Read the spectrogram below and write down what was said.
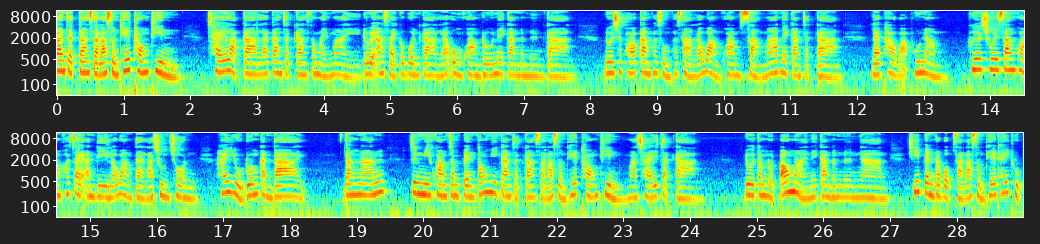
การจัดการสารสนเทศท้องถิ่น ใช้หลักการและการจัดการสมัยใหม่ โดยอาศัยกระบวนการและองค์ความรู้ในการดำเนินการ โดยเฉพาะการผสมผสานระหว่างความสามารถในการจัดการ และภาวะผู้นำเพื่อช่วยสร้างความเข้าใจอันดีระหว่างแต่ละชุมชน ให้อยู่ร่วมกันได้ ดังนั้น จึงมีความจำเป็นต้องมีการจัดการสารสนเทศท้องถิ่นมาใช้จัดการ โดยกำหนดเป้าหมายในการดำเนินงาน ที่เป็นระบบสารสนเทศให้ถูก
